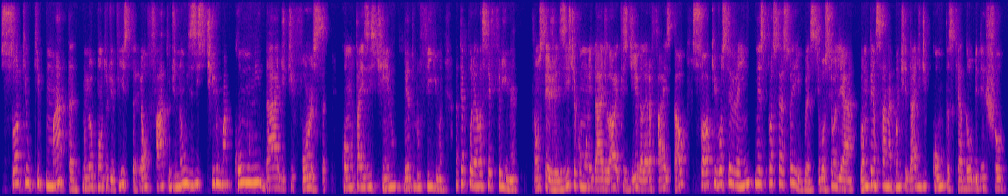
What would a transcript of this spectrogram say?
Só que o que mata, no meu ponto de vista, é o fato de não existir uma comunidade de força como está existindo dentro do Figma, até por ela ser free, né? Então, ou seja, existe a comunidade lá, o XD, a galera faz e tal, só que você vem nesse processo aí. Se você olhar, vamos pensar na quantidade de contas que a Adobe deixou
